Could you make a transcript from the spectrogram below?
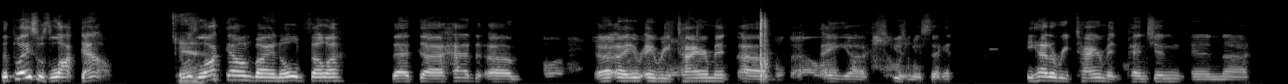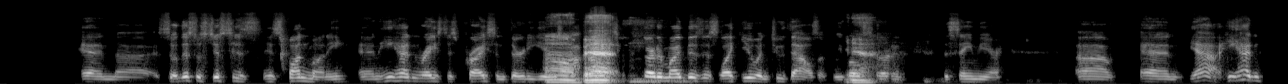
The place was locked down. It was locked down by an old fella that uh, had um, a, a retirement. Uh, a uh, excuse me a second. He had a retirement pension, and uh, and uh, so this was just his his fun money, and he hadn't raised his price in thirty years. Oh, I I bet. started my business like you in two thousand. We both Yeah. started the same year. Um, and yeah, he hadn't.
